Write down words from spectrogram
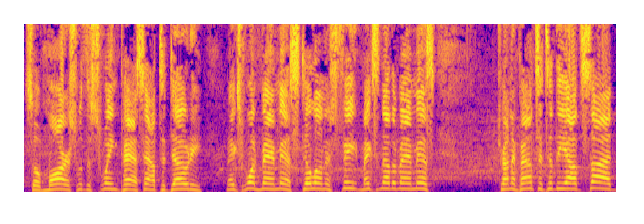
So Marsh with the swing pass out to Doty makes one man miss, still on his feet, makes another man miss, trying to bounce it to the outside,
